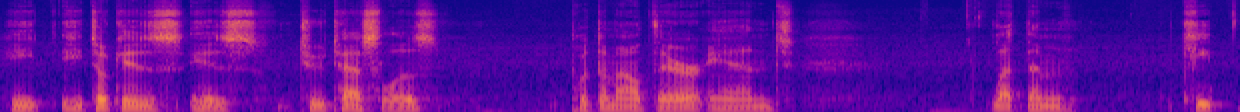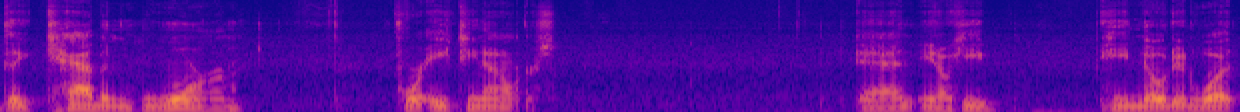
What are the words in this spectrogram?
he he took his his two Teslas put them out there and let them keep the cabin warm for 18 hours. And you know, he he noted what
